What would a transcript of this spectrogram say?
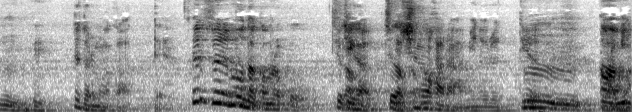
うんでドラムが変わって。えそれもう中村子違う？違う。違う篠原実ってういう、ん。あみ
